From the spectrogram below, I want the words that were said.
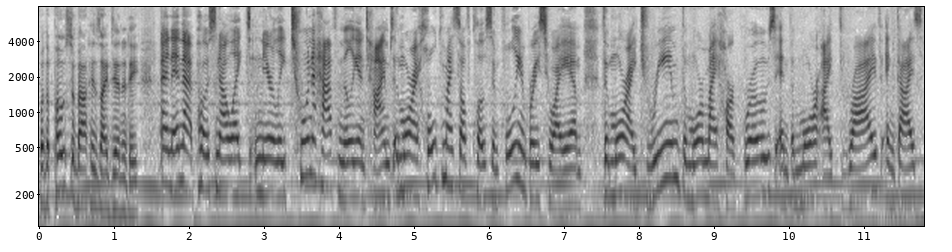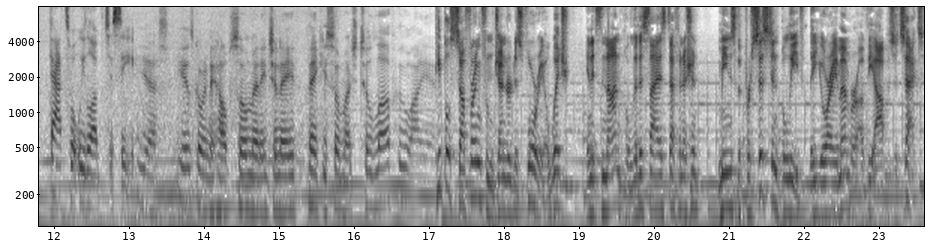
with a post about his identity. And in that post, now liked nearly two and a half million times, the more I hold myself close and fully embrace who I am, the more I dream, the more my heart grows, and the more I thrive. And guys, that's what we love to see. Yes, he is going to help so many. Janae, thank you so much. To love who I am. People suffering from gender dysphoria, which, in its non politicized definition, means the persistent belief that you are a member of the opposite sex,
